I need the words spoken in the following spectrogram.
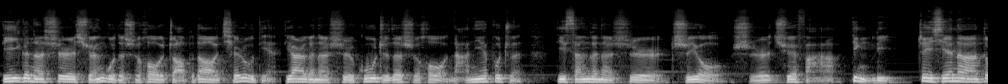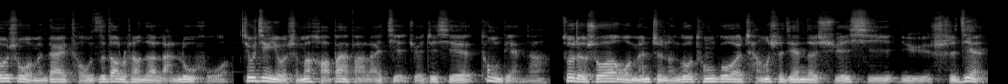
第一个呢是选股的时候找不到切入点，第二个呢是估值的时候拿捏不准，第三个呢是持有时缺乏定力。这些呢，都是我们在投资道路上的拦路虎。究竟有什么好办法来解决这些痛点呢？作者说，我们只能够通过长时间的学习与实践，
